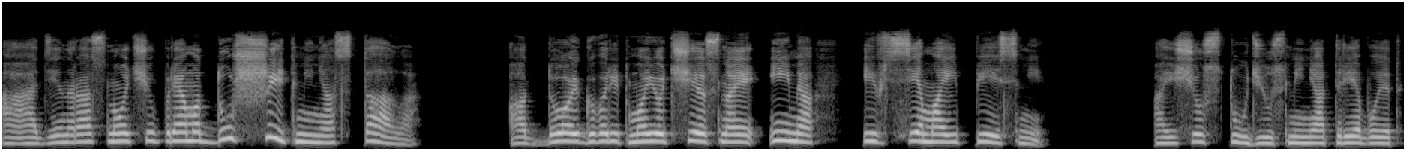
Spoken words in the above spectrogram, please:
А один раз ночью прямо душить меня стало. «Отдай, — говорит, — мое честное имя, и все мои песни. А еще студию с меня требует.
